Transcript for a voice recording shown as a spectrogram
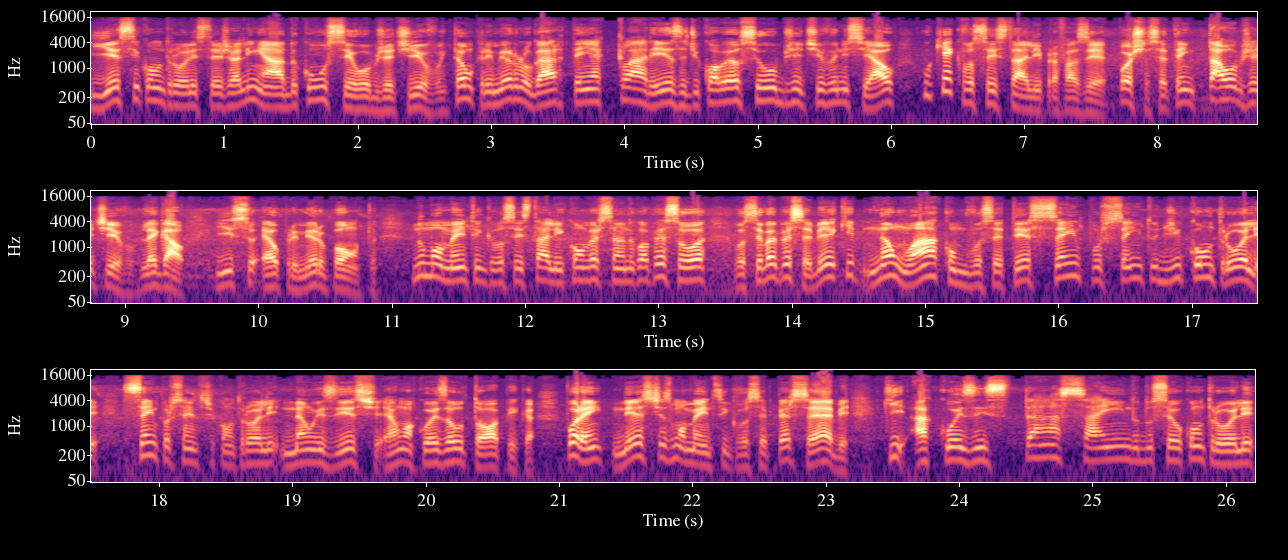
e esse controle esteja alinhado com o seu objetivo. Então, em primeiro lugar, tenha clareza de qual é o seu objetivo inicial, o que é que você está ali para fazer. Poxa, você tem tal objetivo, legal, isso é o primeiro ponto. No momento em que você está ali conversando com a pessoa, você vai perceber que não há como você ter 100% de controle. 100% de controle não existe, é uma coisa utópica. Porém, nestes momentos em que você percebe que a coisa está saindo do seu controle,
